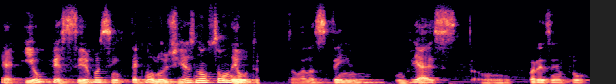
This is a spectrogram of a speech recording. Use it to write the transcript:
É, eu percebo assim, tecnologias não são neutras, então elas têm um, um viés. Então, por exemplo,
